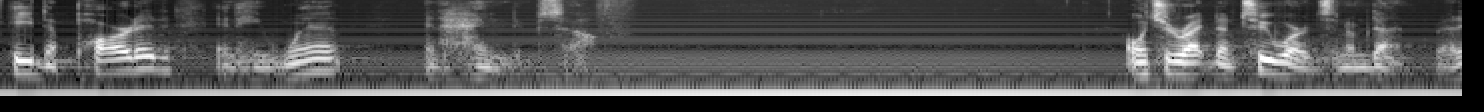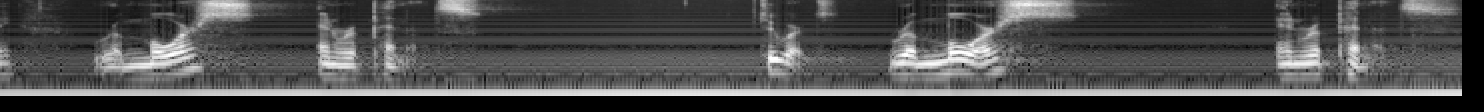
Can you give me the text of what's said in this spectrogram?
he departed and he went and hanged himself. I want you to write down two words and I'm done. Ready? Remorse and repentance. Two words remorse, and repentance.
